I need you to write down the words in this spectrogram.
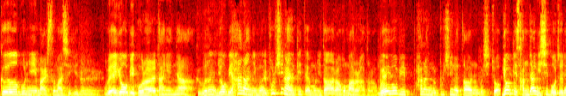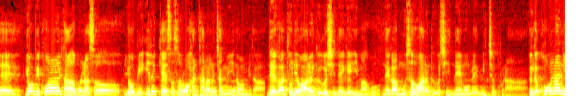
그분이 말씀하시기를 왜 욥이 고난을 당했냐? 그거는 욥이 하나님을 불신하였기 때문이다라고 말을 하더라고요. 왜 욥이 하나님을 불신했다는 것이죠? 욥기 3장 25절에 욥이 고난을 당하고 나서 욥이 이렇게 스스로 한탄하는 장면이 나옵니다. 내가 두려워하는 그것이 내게 임하고 내가 무서워하는 그것이 내 몸에 미쳤구나. 그러니까 고난이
